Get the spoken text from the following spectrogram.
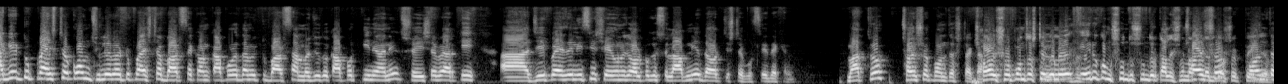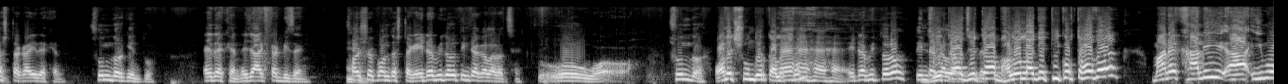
আগে একটু প্রাইসটা কম ছিল এবার একটু প্রাইসটা বাড়ছে কারণ কাপড়ের দাম একটু বাড়ছে। আমরা যেহেতু কাপড় কিনে আনি সেই হিসেবে আর কি যে প্রাইসে নিছি সেই অনুযায়ী অল্প কিছু লাভ নিয়ে দেওয়ার চেষ্টা করছি। দেখেন মাত্র ছয়শো পঞ্চাশ টাকা। ছয়শো পঞ্চাশ টাকা এরকম সুন্দর সুন্দর কালেকশন পঞ্চাশ টাকা এই দেখেন সুন্দর কিন্তু। এই দেখেন এই যে আরেকটা ডিজাইন ছয়শো পঞ্চাশ টাকা। এটার ভিতরে তিনটা কালার আছে। ও সুন্দর। অনেক সুন্দর হ্যাঁ কালেকশন হ্যাঁ হ্যাঁ হ্যাঁ এটার ভিতরেও তিনটা কালার যেটা ভালো লাগে কি করতে হবে? মানে খালি ইমো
